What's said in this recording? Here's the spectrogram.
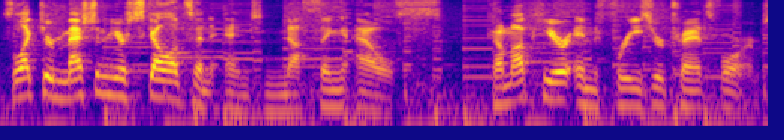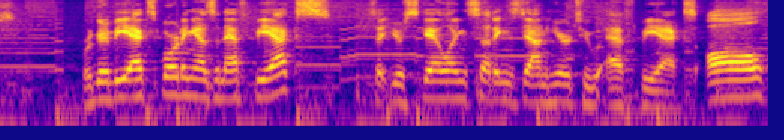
Select your mesh and your skeleton, and nothing else. Come up here and freeze your transforms. We're going to be exporting as an FBX. Set your scaling settings down here to FBX all.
